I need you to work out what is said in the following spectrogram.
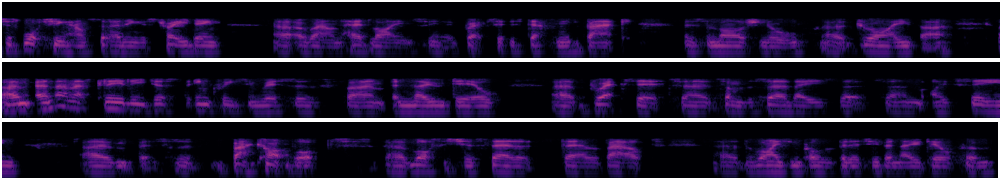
Just watching how sterling is trading around headlines, you know, Brexit is definitely back as the marginal driver. Um, and then that's clearly just increasing risks of um, a no-deal uh, Brexit. Uh, some of the surveys that um, I've seen um, sort of back up what uh, Ross has just said there about the rising probability of a no-deal from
